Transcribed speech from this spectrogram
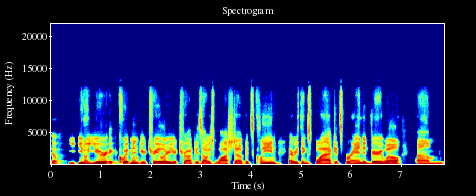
yep. you, you know, your equipment, your trailer, your truck is always washed up. It's clean. Everything's black. It's branded very well. Um,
